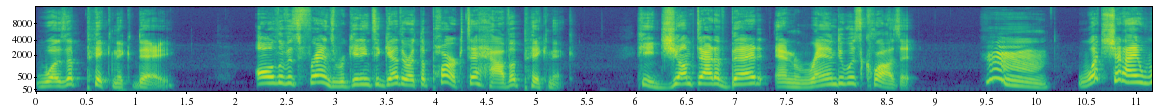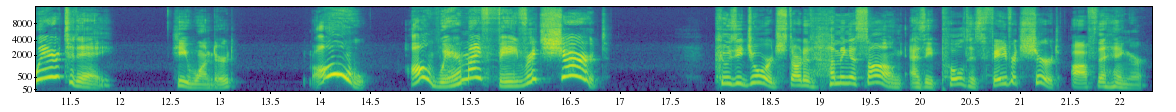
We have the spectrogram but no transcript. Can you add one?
was a picnic day. All of his friends were getting together at the park to have a picnic. He jumped out of bed and ran to his closet. Hmm, what should I wear today? He wondered. Oh, I'll wear my favorite shirt. Koozy George started humming a song as he pulled his favorite shirt off the hanger.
